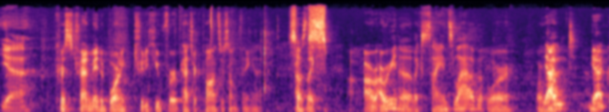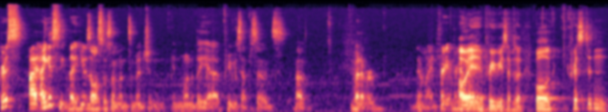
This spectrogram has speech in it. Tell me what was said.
Yeah. Chris Tran made a boron treated cube for Patrick Ponce or something. So I So- was like, are, are we in a like science lab or or Yeah, what? I'm, yeah, Chris. I, I guess that he was also someone to mention in one of the uh, previous episodes about whatever. never mind. Forget. forget Oh, that. in a previous episode. Well, Chris didn't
